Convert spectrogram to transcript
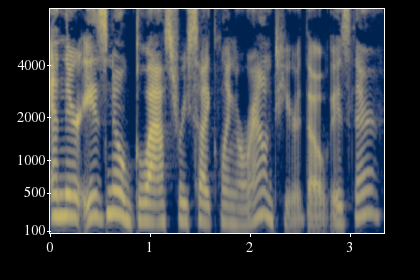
and there is no glass recycling around here, though, is there?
